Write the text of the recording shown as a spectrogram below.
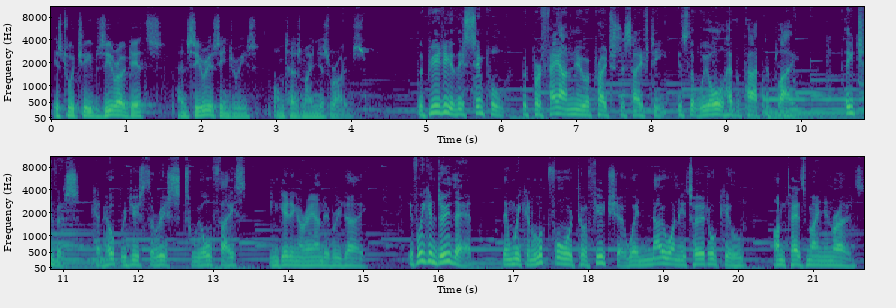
is to achieve zero deaths and serious injuries on Tasmania's roads. The beauty of this simple but profound new approach to safety is that we all have a part to play. Each of us can help reduce the risks we all face in getting around every day. If we can do that, then we can look forward to a future where no one is hurt or killed on Tasmanian roads,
